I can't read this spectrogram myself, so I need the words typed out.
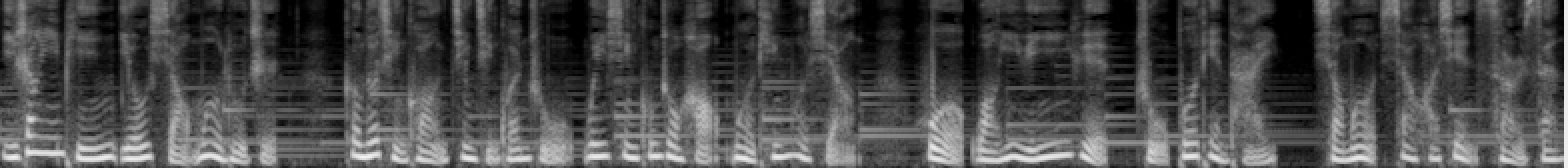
以上音频由小莫录制，更多情况敬请关注微信公众号“莫听莫想”或网易云音乐主播电台“小莫下划线四二三”。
